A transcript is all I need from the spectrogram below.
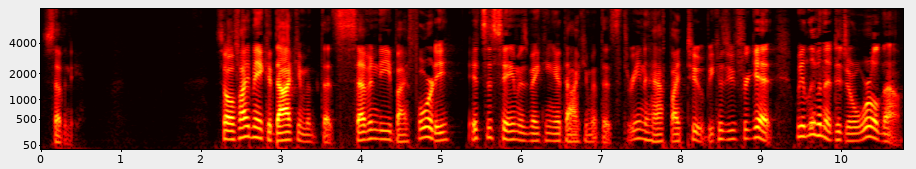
Seventy. So if I make a document that's 70 by 40, it's the same as making a document that's 3.5 by 2 because you forget we live in a digital world now.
